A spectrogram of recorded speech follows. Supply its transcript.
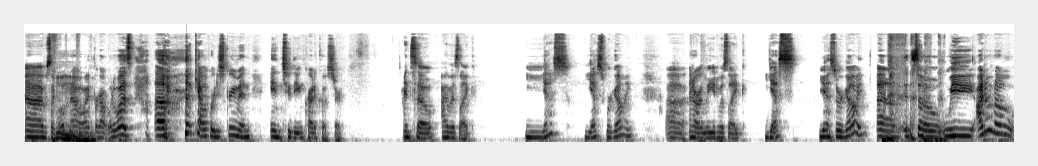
Uh, i was like oh no i forgot what it was. Uh, california Screamin' into the incredicoaster. And so i was like yes yes we're going. Uh, and our lead was like yes yes we're going. Um, and so we i don't know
